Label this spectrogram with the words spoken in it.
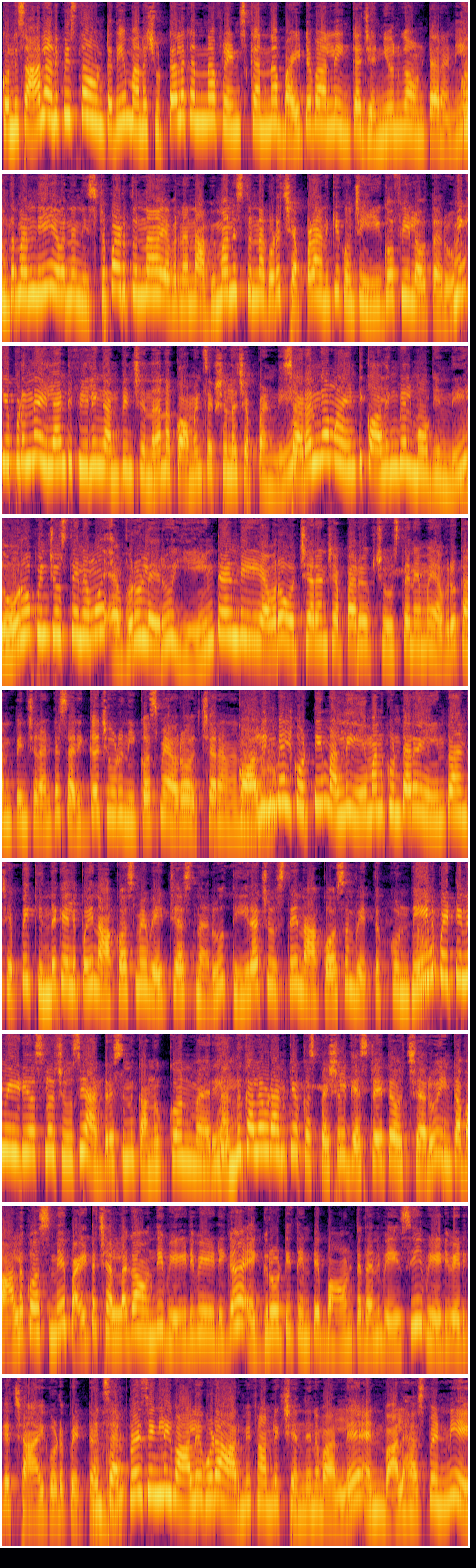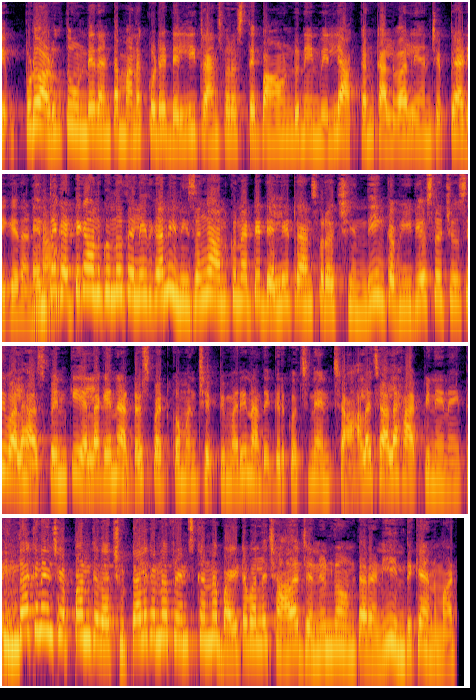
కొన్నిసార్లు అనిపిస్తూ ఉంటది మన చుట్టాల కన్నా ఫ్రెండ్స్ కన్నా బయట వాళ్ళే ఇంకా జెన్యున్గా ఉంటారని. కొంతమంది ఎవరినైనా ఇష్టపడుతున్నా ఎవరినైనా అభిమానిస్తున్నా కూడా చెప్పడానికి కొంచెం ఈగో ఫీల్ అవుతారు. మీకు ఎప్పుడన్నా ఇలాంటి ఫీలింగ్ అనిపించిందా? నా కామెంట్ సెక్షన్లో చెప్పండి. సడన్గా మా ఇంటి కాలింగ్ బెల్ మోగింది. డోర్ ఓపెన్ చూస్తేనేమో ఎవరు లేరు. ఏంటండి? ఎవరో వచ్చారని చెప్పారు. చూస్తేనేమో ఎవరు కనిపించారు. అంటే సరిగ్గా చూడు నీకోసమే ఎవరో వచ్చారని కాలింగ్ బెల్ కొట్టి మళ్ళీ ఏమనుకుంటారో ఏంటో అని చెప్పి కిందకి వెళ్ళిపోయి నా కోసమే వెయిట్ చేస్తున్నారు. తీరా చూస్తే నా కోసం వెతుక్కుంటూ నేను పెట్టిన వీడియోస్లో చూసి అడ్రస్ని కనుక్కొని మరి? నన్ను కలవడానికి ఒక స్పెషల్ గెస్ట్ అయితే వచ్చారు. ఇంకా వాళ్ళ కోసమే బయట చల్లగా ఉంది వేడి వేడిగా ఎగ్ రోటీ తింటే బాగుంటదని వేసి వేడి వేడిగా చాయ్ కూడా పెట్టాను. సర్ప్రైజింగ్లీ వాళ్ళే కూడా ఆర్మీ ఫ్యామిలీకి చెందిన వాళ్ళే. అండ్ వాళ్ళ హస్బెండ్ని ఎప్పుడు అడుగుతూ ఉండేదంట మనకు కూడా ఢిల్లీ ట్రాన్స్ఫర్ వస్తే బాగుండు నేను వెళ్ళి అక్కని కలవాలి అని చెప్పి అడిగేదంట. ఎంత గట్టిగా అనుకుందో తెలియదు కానీ నిజంగా అనుకున్నట్టే ఢిల్లీ ట్రాన్స్ఫర్ వచ్చింది. ఇంకా వీడియోస్లో చూసి వాళ్ళ హస్బెండ్కి ఎలాగైనా అడ్రస్ పెట్టుకోమని చెప్పి మరి నా దగ్గరకు వచ్చింది. అండ్ చాలా చాలా హ్యాపీ నేనైతే. ఇందాక నేను చెప్పాను కదా చుట్టాల కన్నా ఫ్రెండ్స్ కన్నా బయట వాళ్ళే చాలా జెన్యున్గా ఉంటారని. ఇందుకే అనమాట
